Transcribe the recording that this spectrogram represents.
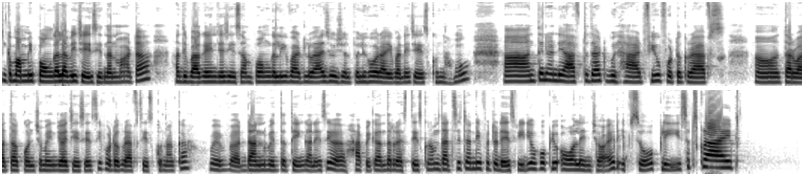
ఇంకా మమ్మీ పొంగల్ అవి చేసిందనమాట. అది బాగా ఎంజాయ్ చేసాం. పొంగలి వడ్లు యాజ్ యూజువల్ పులిహోర ఇవన్నీ చేసుకున్నాము. అంతేనండి. After that we had few photographs తర్వాత కొంచెం ఎంజాయ్ చేసేసి ఫోటోగ్రాఫ్స్ తీసుకున్నాక డన్ విత్ ద థింగ్ అనేసి uh, హ్యాపీగా అందరు రెస్ట్ తీసుకున్నాం. దట్స్ ఇట్ అండి for today's video hope you all enjoyed if so please subscribe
